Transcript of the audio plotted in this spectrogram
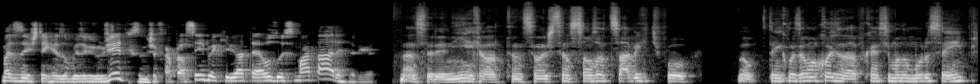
mas a gente tem que resolver isso aqui de um jeito, porque senão a gente vai ficar pra sempre aqui até os dois se matarem, tá ligado? Na sereninha, aquela cena de tensão, só tu sabe que, tipo, meu, tem que fazer uma coisa, né? Ficar em cima do muro sempre.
